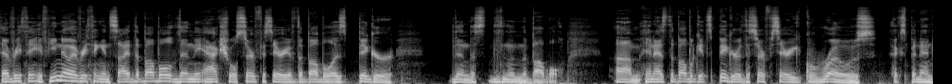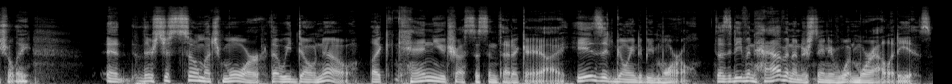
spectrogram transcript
Everything. If you know everything inside the bubble, then the actual surface area of the bubble is bigger than the than the bubble. Um, and as the bubble gets bigger, the surface area grows exponentially. And there's just so much more that we don't know. Like, can you trust a synthetic AI? Is it going to be moral? Does it even have an understanding of what morality is?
